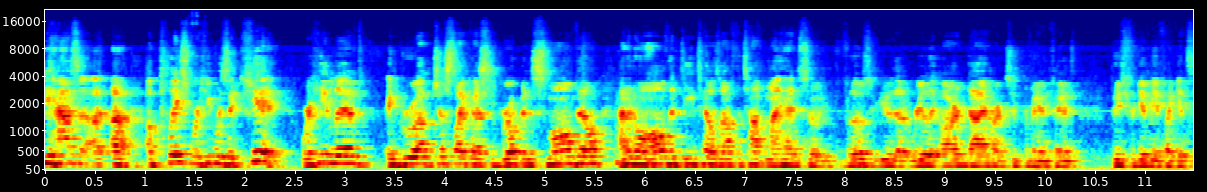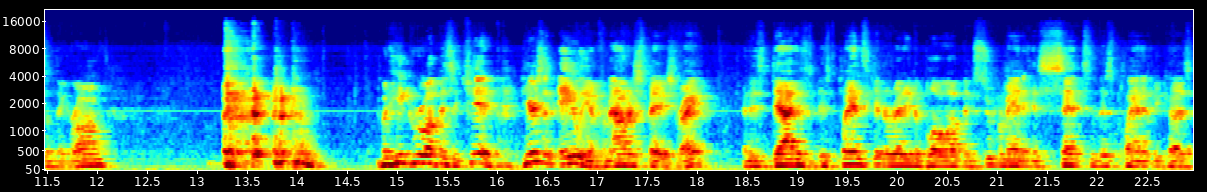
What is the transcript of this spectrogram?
He has a, a, a place where he was a kid, where he lived and grew up just like us. He grew up in Smallville. I don't know all the details off the top of my head, so for those of you that really are diehard Superman fans, please forgive me if I get something wrong. but he grew up as a kid. Here's an alien from outer space, right? And his dad, his, his planet's getting ready to blow up, and Superman is sent to this planet because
